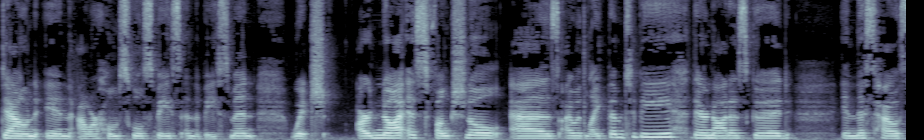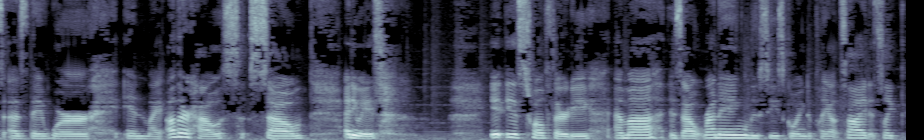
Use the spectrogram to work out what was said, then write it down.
down in our homeschool space in the basement, which are not as functional as I would like them to be. They're not as good in this house as they were in my other house. So anyways, it is 12.30. Emma is out running. Lucy's going to play outside. It's like,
